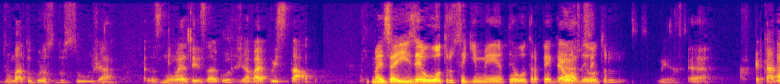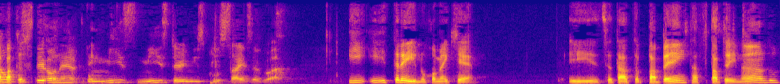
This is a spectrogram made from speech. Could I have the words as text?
do Mato Grosso do Sul já. Elas não é Três Lagoas, já vai pro estado. Mas aí é outro segmento, é outra pegada, é outro. É, outro... é. é cada um com o seu, né? Tem Miss, Mister e Miss Plus Size agora. E, e, treino, como é que é? E você tá, tá bem? Tá, tá treinando?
